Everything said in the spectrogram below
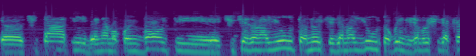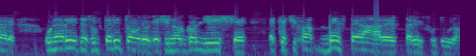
eh, citati, veniamo coinvolti, ci chiedono aiuto, noi chiediamo aiuto, quindi siamo riusciti a creare una rete sul territorio che ci inorgoglisce e che ci fa ben sperare per il futuro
